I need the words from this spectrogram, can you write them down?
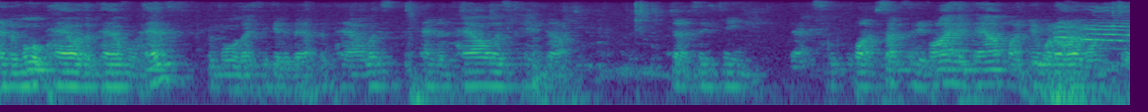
And the more power the powerful have, the more they forget about the powerless, and the powerless end up just thinking that's like something. If I had power, I'd do what I want to.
